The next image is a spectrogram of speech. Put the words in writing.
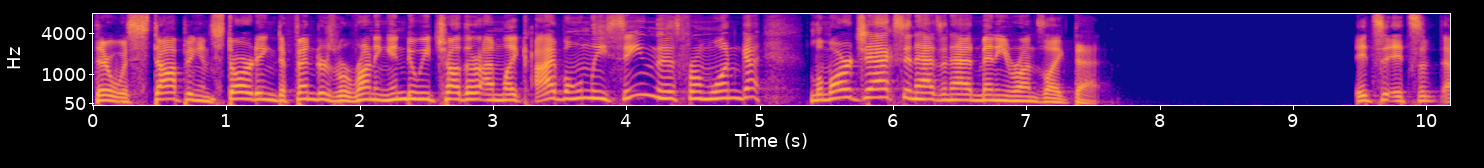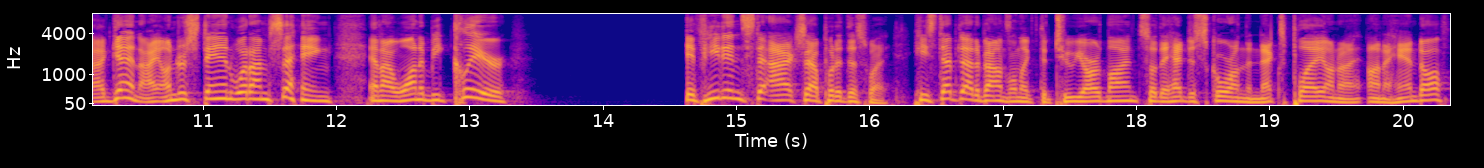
there was stopping and starting, defenders were running into each other. I'm like, I've only seen this from one guy. Lamar Jackson hasn't had many runs like that. It's it's again, I understand what I'm saying and I want to be clear if he didn't st- actually I'll put it this way. He stepped out of bounds on like the 2-yard line, so they had to score on the next play on a on a handoff.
